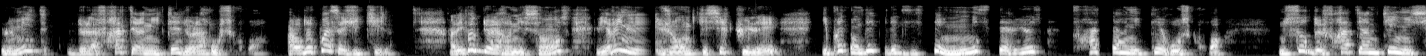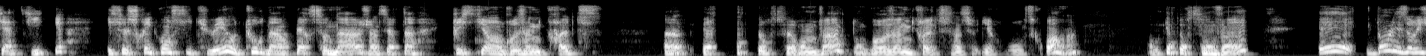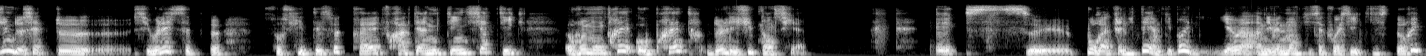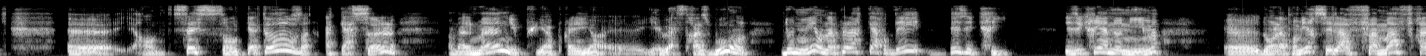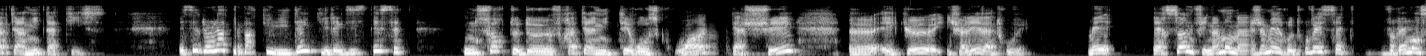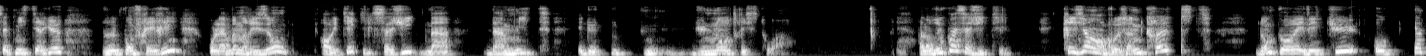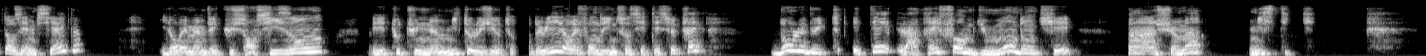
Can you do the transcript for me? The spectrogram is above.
le mythe de la fraternité de la Rousse-Croix. Alors, de quoi s'agit-il? À l'époque de la Renaissance, il y avait une légende qui circulait. Qui prétendait qu'il existait une mystérieuse fraternité Rose-Croix, une sorte de fraternité initiatique qui se serait constituée autour d'un personnage, un certain Christian Rosenkreutz, hein, vers 1420, donc Rosenkreutz, ça veut dire Rose-Croix, hein, en 1420, et dont les origines de cette, euh, euh, société secrète, fraternité initiatique, remonterait aux prêtres de l'Égypte ancienne. Et pour accréditer un petit peu, il y a eu un, événement qui cette fois-ci est historique. Euh, en 1614, à Kassel, en Allemagne, et puis après il y, a, eu à Strasbourg, de nuit, on a placardé des écrits, des écrits anonymes, euh, dont la première c'est la Fama Fraternitatis. Et c'est de là qu'est partie l'idée qu'il existait cette une sorte de fraternité rose-croix cachée euh, et qu'il fallait la trouver. Mais personne finalement n'a jamais retrouvé cette, vraiment cette mystérieuse confrérie pour la bonne raison en été qu'il s'agit d'un mythe et d'une autre histoire. Alors de quoi s'agit-il? Christian Rosenkreuz donc aurait vécu au XIVe siècle, il aurait même vécu 106 ans, et toute une mythologie autour de lui. Il aurait fondé une société secrète dont le but était la réforme du monde entier par un chemin mystique.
